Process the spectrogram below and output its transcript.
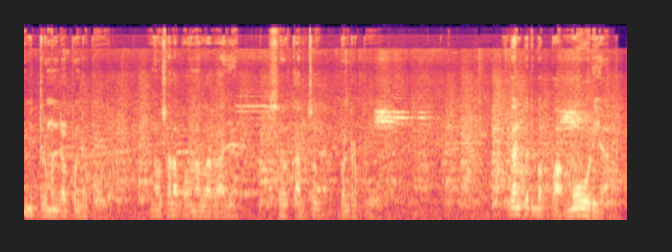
मित्रमंडळ पंढरपूर. नवसाला पावणारा राजा सहकार चौक पंढरपूर. गणपती बाप्पा मोर्या.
